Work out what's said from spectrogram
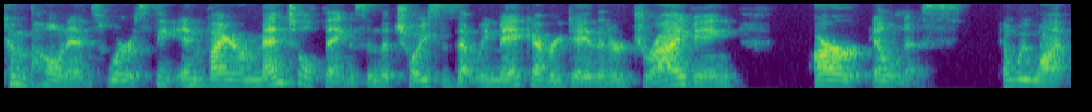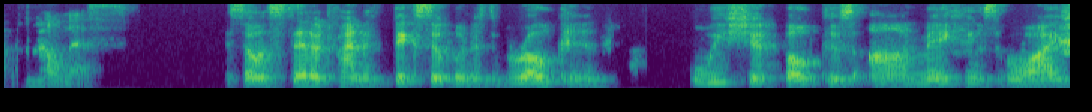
components where it's the environmental things and the choices that we make every day that are driving our illness. And we want wellness. So instead of trying to fix it when it's broken we should focus on making some wise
